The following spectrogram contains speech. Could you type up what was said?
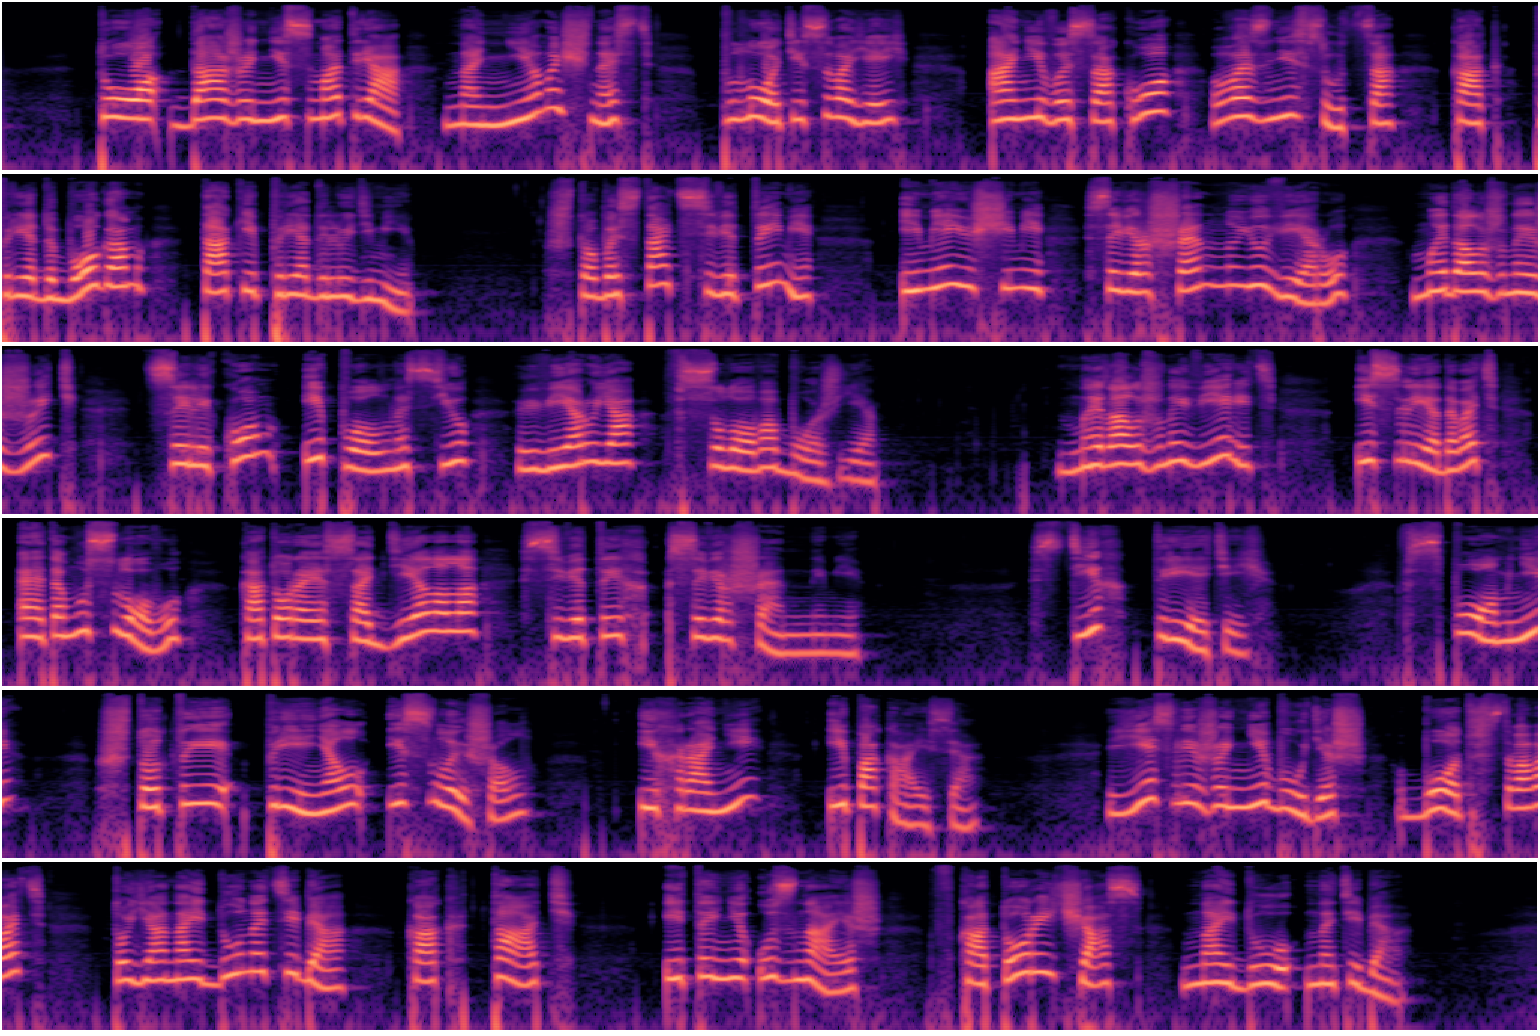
то даже несмотря на немощность плоти своей, они высоко вознесутся как пред Богом, так и пред людьми. Чтобы стать святыми, имеющими совершенную веру, мы должны жить целиком и полностью, веруя в Слово Божье. Мы должны верить и следовать этому Слову, которое соделало святых совершенными. Стих третий. Вспомни, что ты принял и слышал, и храни и покайся. Если же не будешь бодрствовать, то я найду на тебя, как тать, и ты не узнаешь, в который час найду на тебя.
